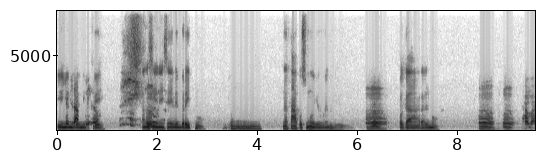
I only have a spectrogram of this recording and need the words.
Yun yung Exactly, narinig ko eh. Ang Mm. sineselebrate mo, yung natapos mo, yung ano, yung Mm. pag-aaral mo. Mm, mm, tama.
